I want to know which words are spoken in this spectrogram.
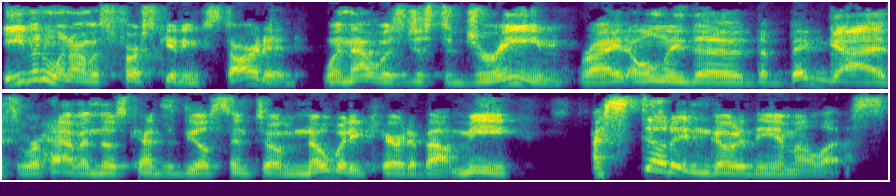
even when I was first getting started, when that was just a dream, right? Only the the big guys were having those kinds of deals sent to them. Nobody cared about me. I still didn't go to the MLS.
